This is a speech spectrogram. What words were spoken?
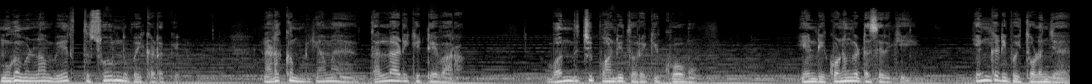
முகமெல்லாம் வேர்த்து சோர்ந்து போய் கிடக்கு. நடக்க முடியாம தள்ளாடிக்கிட்டே வரா. வந்துச்சு பாண்டித்துறைக்கு கோபம். ஏண்டி குணங்கட்ட செருக்கி எங்கடி போய் தொலைஞ்ச?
